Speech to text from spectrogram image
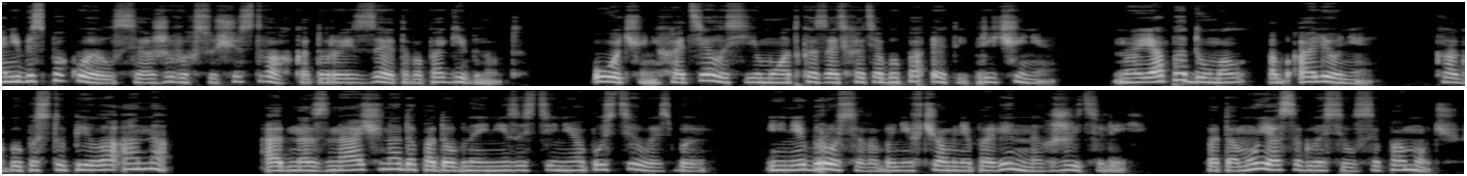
а не беспокоился о живых существах, которые из-за этого погибнут. Очень хотелось ему отказать хотя бы по этой причине. Но я подумал об Алене. Как бы поступила она? Однозначно до подобной низости не опустилась бы и не бросила бы ни в чем не повинных жителей. Потому я согласился помочь.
